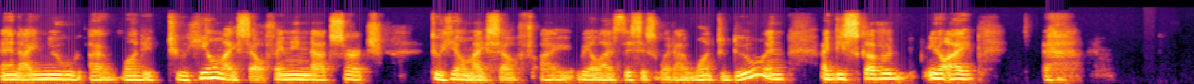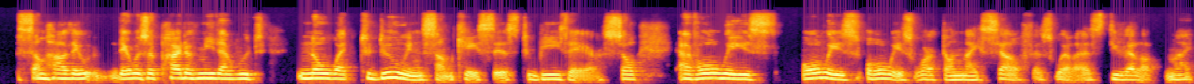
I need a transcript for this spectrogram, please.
and i knew i wanted to heal myself. And in that search to heal myself i realized this is what i want to do. And i discovered you know i somehow there there was a part of me that would know what to do in some cases to be there. So i've always always always worked on myself as well as developed my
